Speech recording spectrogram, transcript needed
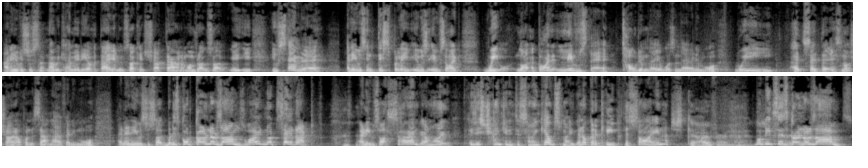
And he was just like, no, we came here the other day. It looks like it's shut down. And one bloke was like, he, he, he was standing there and he was in disbelief. He was, he was like, we, like a guy that lives there told him that it wasn't there anymore. We had said that it's not showing up on the sat nav anymore. And then he was just like, but it's called Colonel's Arms. Why not say that? and he was like so angry. I'm like, because it's changing into something else, mate. They're not going to keep the sign. Just get over it, man. But it says Colonel's Arms.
